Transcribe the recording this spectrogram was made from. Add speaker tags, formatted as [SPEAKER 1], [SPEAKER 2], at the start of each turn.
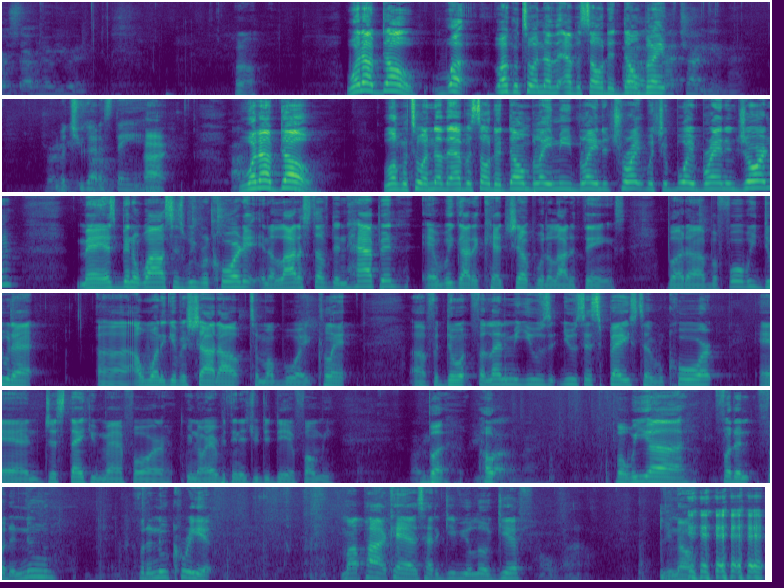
[SPEAKER 1] record. Start whenever you're ready.
[SPEAKER 2] Hold on. What up, though? What? Welcome to another episode of Don't
[SPEAKER 1] Hold
[SPEAKER 2] Blame.
[SPEAKER 1] Try, try it again, man. Try it
[SPEAKER 3] But
[SPEAKER 1] again.
[SPEAKER 3] you gotta stay in.
[SPEAKER 2] All right. What up, though? Welcome to another episode of Don't Blame Me, Blame Detroit with your boy Brandon Jordan. Man, it's been a while since we recorded, and a lot of stuff didn't happen, and we got to catch up with a lot of things. But uh, before we do that, uh, I want to give a shout out to my boy Clint uh, for doing for letting me use use his space to record, and just thank you, man, for you know everything that you did for me. But
[SPEAKER 1] You're
[SPEAKER 2] ho-
[SPEAKER 1] welcome,
[SPEAKER 2] but we uh for the for the new for the new crib, my podcast had to give you a little gift. Oh wow. You know,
